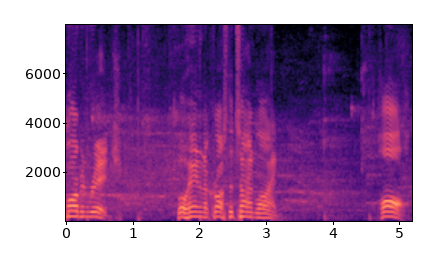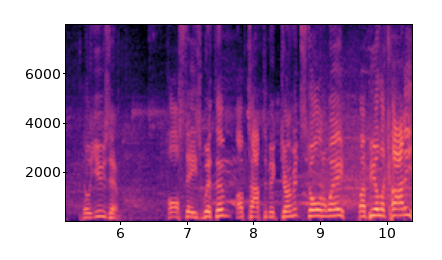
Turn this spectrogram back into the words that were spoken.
Marvin Ridge. Bohannon across the timeline. Hall, he'll use him. Hall stays with him. Up top to McDermott. Stolen away by Bielakati.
